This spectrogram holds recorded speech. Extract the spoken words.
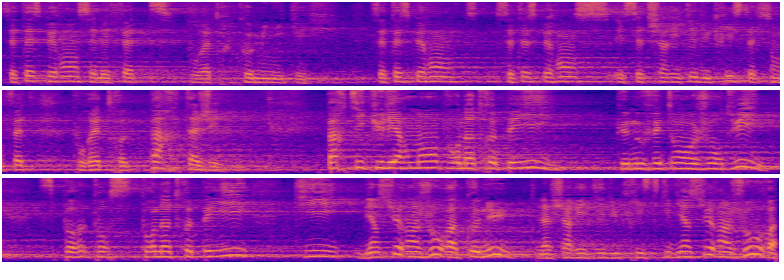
Cette espérance, elle est faite pour être communiquée. Cette espérance, cette espérance et cette charité du Christ, elles sont faites pour être partagées. Particulièrement pour notre pays que nous fêtons aujourd'hui, pour, pour notre pays qui, bien sûr, un jour a connu la charité du Christ, qui, bien sûr, un jour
